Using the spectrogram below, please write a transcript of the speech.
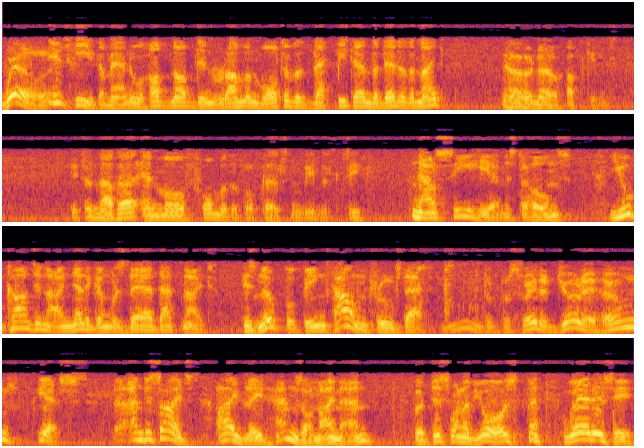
Well, Is he the man who hobnobbed in rum and water with Black Peter in the dead of the night? No, no, Hopkins. It's another and more formidable person we must seek. now see here, Mr. Holmes. You can't deny Nelligan was there that night. His notebook being found proves that. Mm, to persuade a jury, Holmes. Yes. And besides, I've laid hands on my man. But this one of yours, where is he?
